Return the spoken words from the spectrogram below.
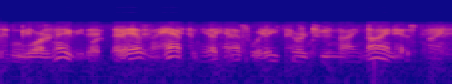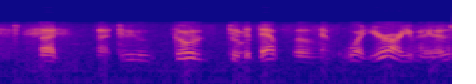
the Blue Water Navy. That that hasn't happened yet. And that's what HR 299 is. But to go to the depth of what your argument is,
